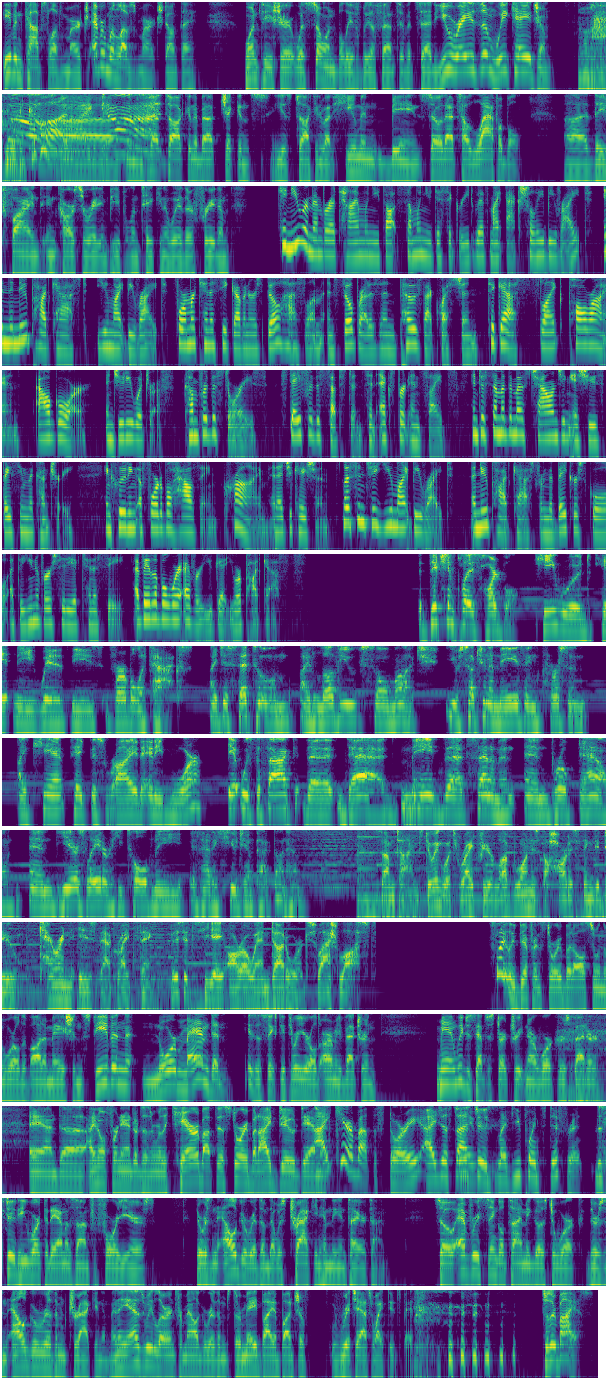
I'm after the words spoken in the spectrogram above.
Even cops love merch. Everyone loves merch, don't they? One T-shirt was so unbelievably offensive. It said, "You raise them, we cage them." Oh my Uh, and he's not talking about chickens. He is talking about human beings. So that's how laughable uh, they find incarcerating people and taking away their freedom. Can you remember a time when you thought someone you disagreed with might actually be right? In the new podcast, You Might Be Right, former Tennessee governors Bill Haslam and Phil Bredesen pose that question to guests like Paul Ryan, Al Gore, and Judy Woodruff. Come for the stories, stay for the substance and expert insights into some of the most challenging issues facing the country, including affordable housing, crime, and education. Listen to You Might Be Right a new podcast from the Baker School at the University of Tennessee, available wherever you get your podcasts. Addiction plays hardball. He would hit me with these verbal attacks. I just said to him, I love you so much. You're such an amazing person. I can't take this ride anymore. It was the fact that dad made that sentiment and broke down. And years later, he told me it had a huge impact on him. Sometimes doing what's right for your loved one is the hardest thing to do. Caron is that right thing. Visit caron.org slash lost. Slightly different story, but also in the world of automation. Stephen Normandin. He's a 63 year old Army veteran. Man, we just have to start treating our workers better. And uh, I know Fernando doesn't really care about this story, but I do, damn it. I care about the story. I just, So this I, dude- my viewpoint's different. this dude, he worked at Amazon for four years. There was an algorithm that was tracking him the entire time. So every single time he goes to work, there's an algorithm tracking him. And as we learned from algorithms, they're made by a bunch of rich ass white dudes, basically. so they're biased.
